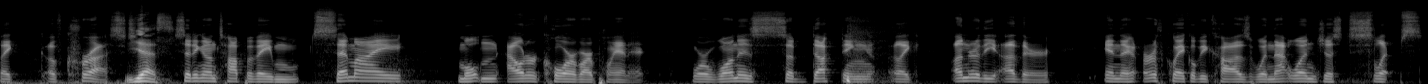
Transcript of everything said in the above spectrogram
like of crust Yes, sitting on top of a semi molten outer core of our planet where one is subducting like under the other and the earthquake will be caused when that one just slips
